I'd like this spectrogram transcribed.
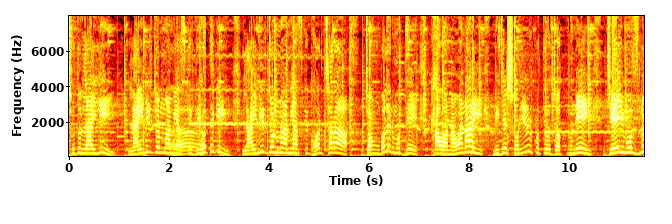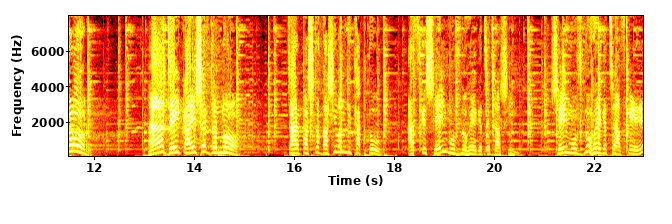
শুধু লাইলি লাইলির জন্য আমি আজকে গৃহ থেকে লাইলির জন্য আমি আজকে ঘর ছাড়া জঙ্গলের মধ্যে খাওয়া নাওয়া নাই, নিজের শরীরের প্রতিও যত্ন নেই। যেই মজনুর হ্যাঁ যেই কায়েসের জন্য চার পাঁচটা দাসী বান্দি থাকতো, আজকে সেই মজনু হয়ে গেছে দাসী। সেই মজনু হয়ে গেছে আজকে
